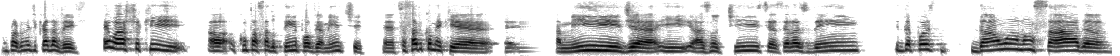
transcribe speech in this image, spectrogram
um problema de cada vez. Eu acho que, com o passar do tempo, obviamente, é, você sabe como é que é, é, a mídia e as notícias, elas vêm e depois dá uma avançada,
